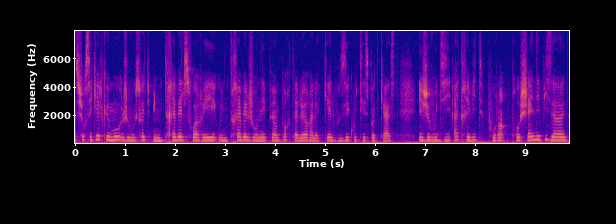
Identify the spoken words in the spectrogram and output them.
sur ces quelques mots, je vous souhaite une très belle soirée ou une très belle journée, peu importe à l'heure à laquelle vous écoutez ce podcast. Et je vous dis à très vite pour un prochain épisode.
